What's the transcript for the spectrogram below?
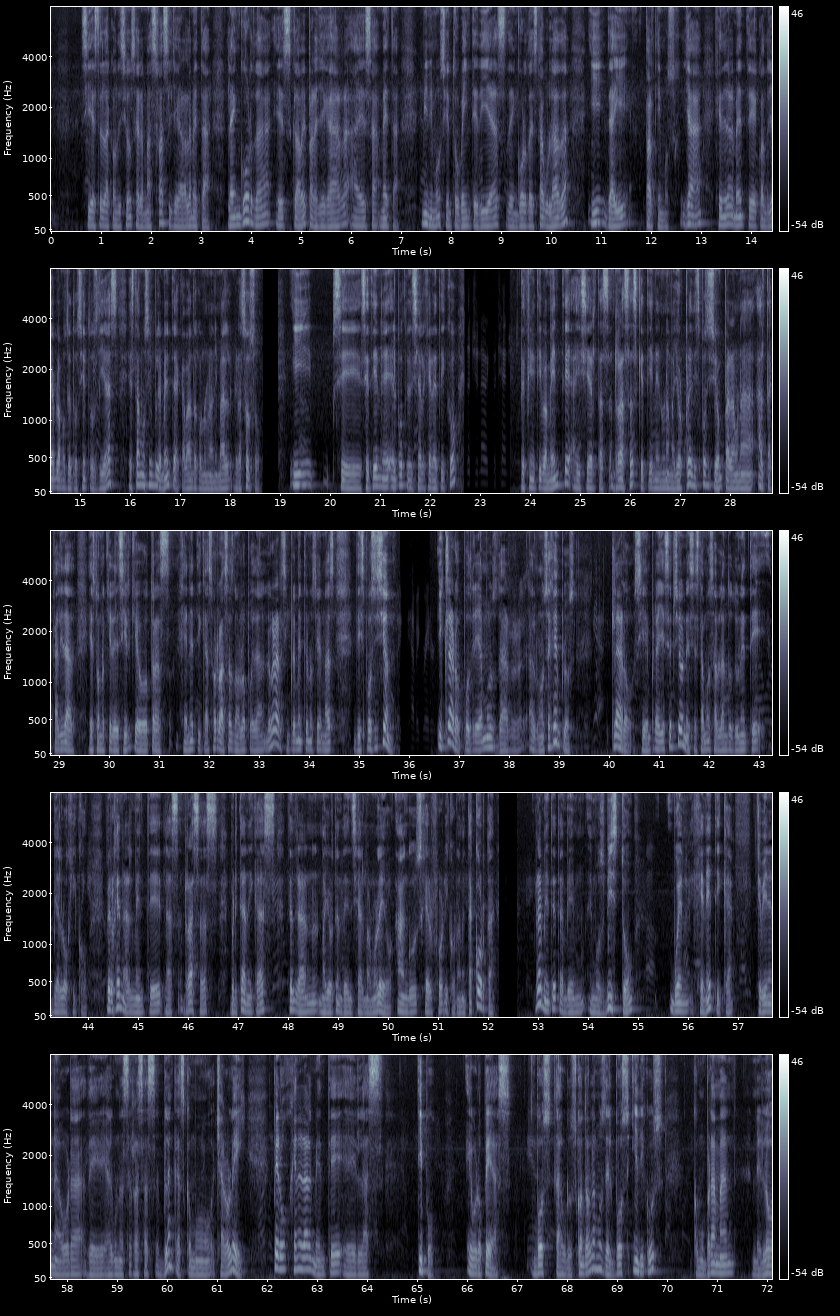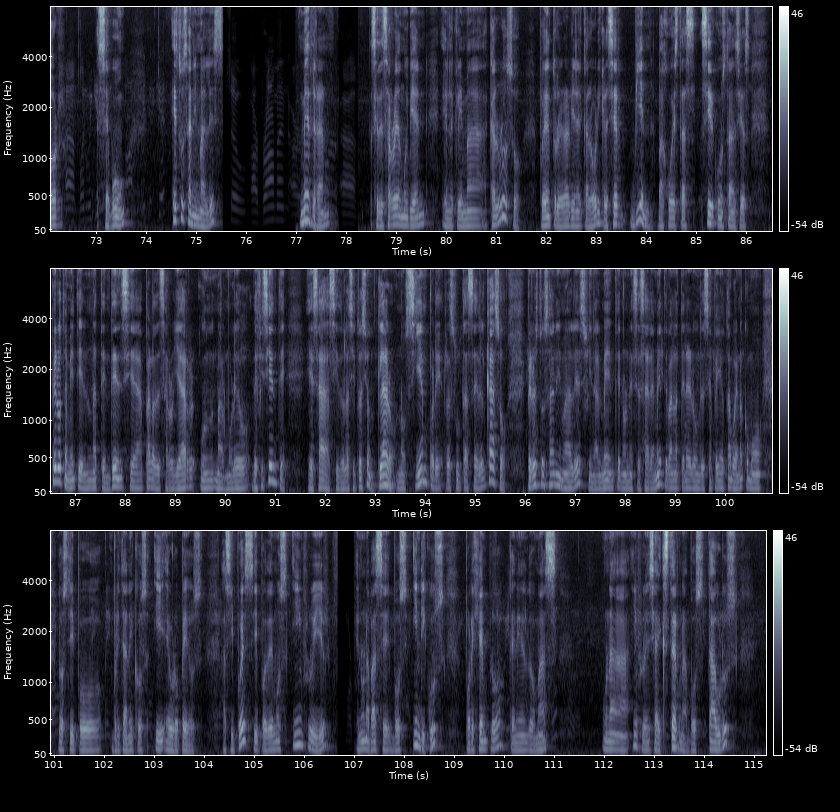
si esta es la condición, será más fácil llegar a la meta. La engorda es clave para llegar a esa meta. Mínimo 120 días de engorda estabulada y de ahí partimos. Ya, generalmente, cuando ya hablamos de 200 días, estamos simplemente acabando con un animal grasoso. Y si se tiene el potencial genético, Definitivamente hay ciertas razas que tienen una mayor predisposición para una alta calidad. Esto no quiere decir que otras genéticas o razas no lo puedan lograr, simplemente unos tienen más disposición. Y claro, podríamos dar algunos ejemplos. Claro, siempre hay excepciones, estamos hablando de un ente biológico, pero generalmente las razas británicas tendrán mayor tendencia al marmoleo, Angus, Hereford y cornamenta corta. Realmente también hemos visto buena genética que vienen ahora de algunas razas blancas como Charolais, pero generalmente eh, las tipo europeas, Bos taurus. Cuando hablamos del Bos indicus, como Brahman, Nelor, Cebu, estos animales medran, se desarrollan muy bien en el clima caluroso pueden tolerar bien el calor y crecer bien bajo estas circunstancias, pero también tienen una tendencia para desarrollar un marmoleo deficiente. Esa ha sido la situación. Claro, no siempre resulta ser el caso, pero estos animales finalmente no necesariamente van a tener un desempeño tan bueno como los tipos británicos y europeos. Así pues, si podemos influir en una base Bos indicus, por ejemplo, teniendo más una influencia externa, Bos taurus.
